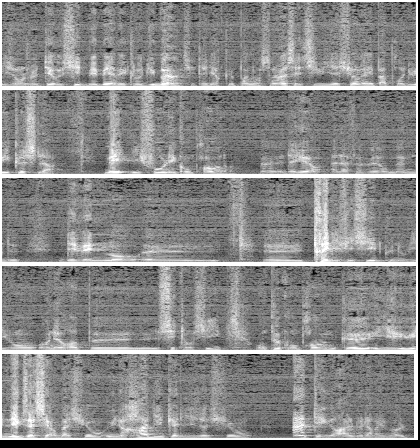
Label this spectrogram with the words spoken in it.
ils ont jeté aussi le bébé avec l'eau du bain, c'est-à-dire que pendant ce temps-là, cette civilisation n'avait pas produit que cela mais il faut les comprendre. Hein. D'ailleurs, à la faveur même d'événements euh, euh, très difficiles que nous vivons en Europe euh, ces temps-ci, on peut comprendre qu'il y a eu une exacerbation, une radicalisation intégrale de la révolte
